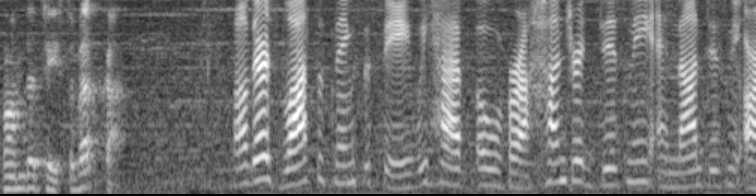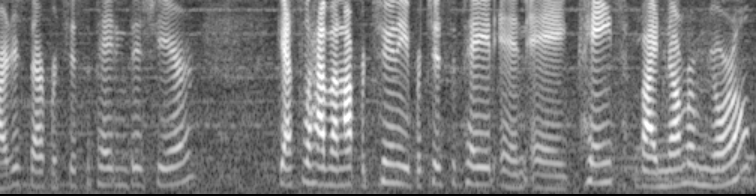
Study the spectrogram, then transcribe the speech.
from the Taste of Epcot? Well, there's lots of things to see. We have over 100 Disney and non-Disney artists that are participating this year. Guests will have an opportunity to participate in a paint by number mural,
